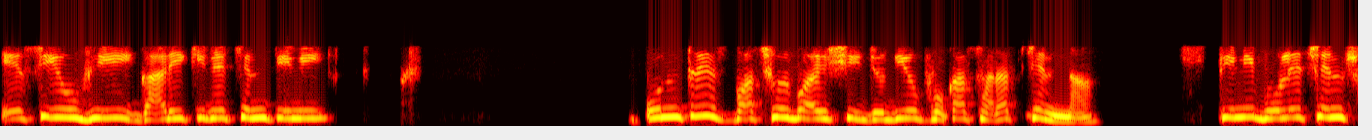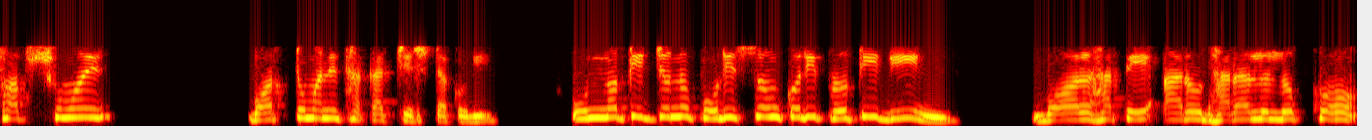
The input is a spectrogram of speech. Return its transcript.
এসইউভি গাড়ি কিনেছেন তিনি। উনত্রিশ বছর বয়সী যদিও ফোকাস হারাচ্ছেন না। তিনি বলেছেন, সব সময় বর্তমানে থাকার চেষ্টা করি। উন্নতির জন্য পরিশ্রম করি প্রতিদিন। বল হাতে আরও ধারালো লক্ষ্য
